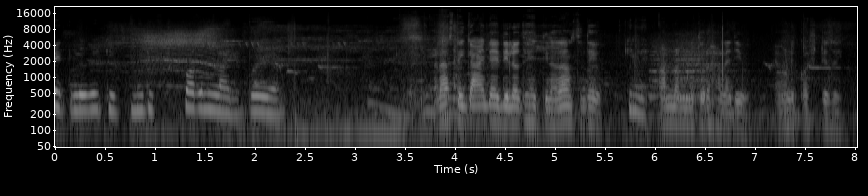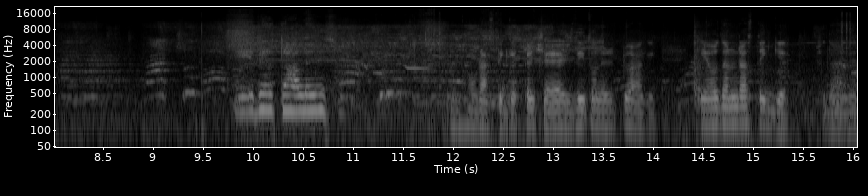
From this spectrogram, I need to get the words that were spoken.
এগুলো দেখি নাকি করম লাগবে রাস্তায় গায়ে দিয়ে দিলে অত হেঁটতে না জানোস না? দেখ আমরা তোর হালা দিব এমন কষ্টে যাই এটা দিছি। হুম, রাস্তায় গিয়ে একটা শেষ দিই তোর একটু আগে। কেউ জানে রাস্তায় গিয়ে শুধু আগে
